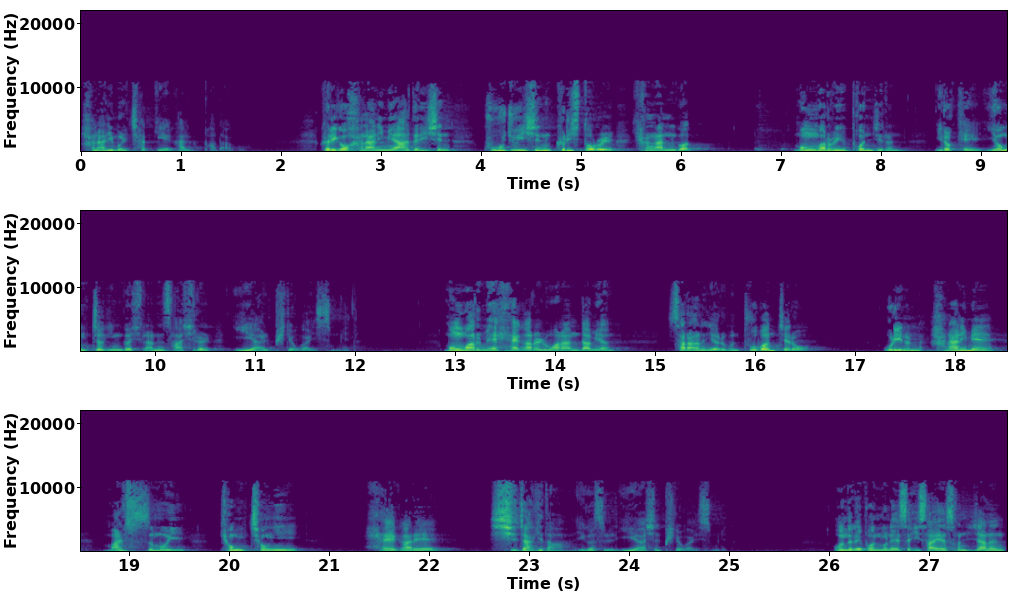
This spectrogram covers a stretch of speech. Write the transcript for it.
하나님을 찾기에 갈급하다고. 그리고 하나님의 아들이신 구주이신 그리스도를 향한 것, 목마름의 본질은 이렇게 영적인 것이라는 사실을 이해할 필요가 있습니다. 목마름의 해가를 원한다면 사랑하는 여러분 두 번째로 우리는 하나님의 말씀의 경청이 해갈의 시작이다. 이것을 이해하실 필요가 있습니다. 오늘의 본문에서 이사의 선지자는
